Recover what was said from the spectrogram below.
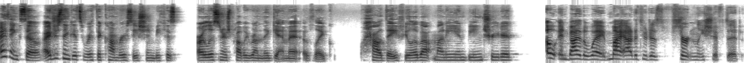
I think so. I just think it's worth a conversation because our listeners probably run the gamut of like how they feel about money and being treated. Oh, and by the way, my attitude has certainly shifted.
